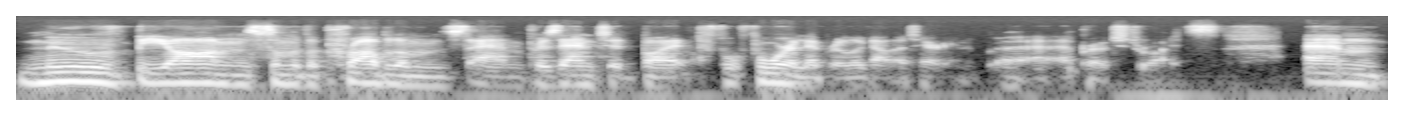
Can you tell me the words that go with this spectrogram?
move beyond some of the problems um, presented by for, for a liberal egalitarian uh, approach to rights. Um,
